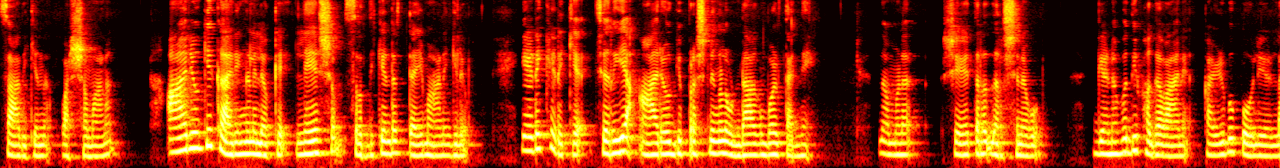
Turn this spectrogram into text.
സാധിക്കുന്ന വർഷമാണ് ആരോഗ്യ കാര്യങ്ങളിലൊക്കെ ലേശം ശ്രദ്ധിക്കേണ്ട ടൈമാണെങ്കിലും ഇടയ്ക്കിടയ്ക്ക് ചെറിയ ആരോഗ്യ പ്രശ്നങ്ങൾ ഉണ്ടാകുമ്പോൾ തന്നെ നമ്മൾ ക്ഷേത്ര ദർശനവും ഗണപതി ഭഗവാന് കഴിവ് പോലെയുള്ള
